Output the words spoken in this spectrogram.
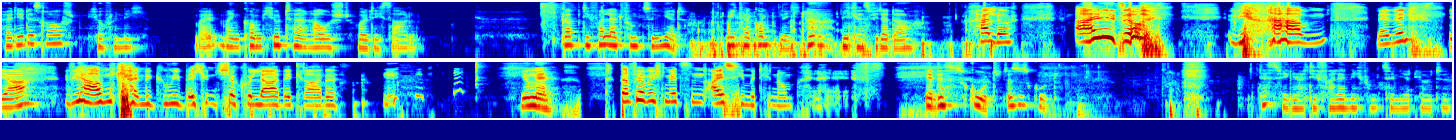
Hört ihr das Rauschen? Ich hoffe nicht. Weil mein Computer rauscht, wollte ich sagen. Ich glaube, die Falle hat funktioniert. Mika kommt nicht. Mika ist wieder da. Hallo. Also, wir haben, Levin, Ja? wir haben keine Gummibärchen und Schokolade gerade. Junge. Dafür habe ich mir jetzt ein Eis hier mitgenommen. Ja, das ist gut. Das ist gut. Deswegen hat die Falle nicht funktioniert, Leute.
